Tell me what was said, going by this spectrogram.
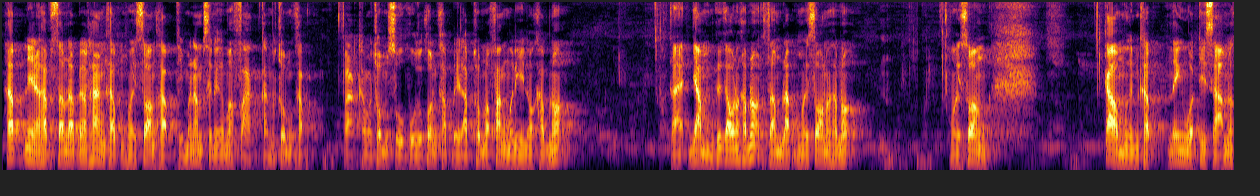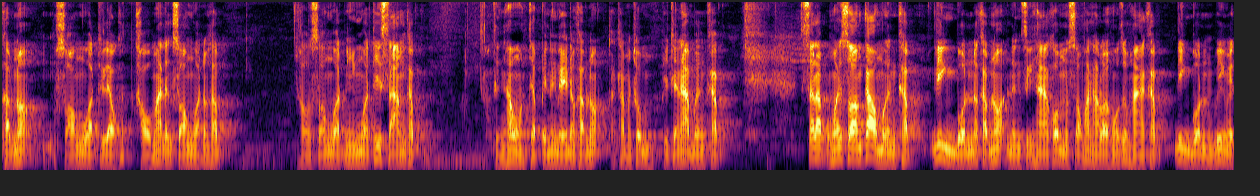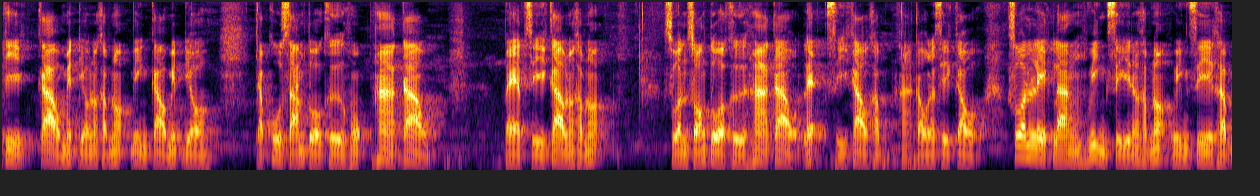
ครับนี่นะครับสำหรับแนวทางครับหวยซ่องครับที่มานำเสนอมาฝากท่านผู้ชมครับฝากท่านผู้ชมสู่ผู้ทุกคนครับได้รับชมรับฟังมื้อนี้เนาะครับเนาะกะย่ำคือเก่านะครับเนาะสำหรับหวยซ่องนะครับเนาะ หวยซ่องเก้าหมื่นครับ ในงวดที่สามนะครับเนาะสองงวดที่แล้วเข้ามาทั้งสองงวดนะครับ เข้าสองงวดนี้งวดที่สามครับ ถึงเฮาจะเป็นยังไงเนะครับเนาะก็ท่านผู้ชมพิจารณาเบิ่งครับสำหรับหวยซองเก้าหมื่นครับวิ่งบนนะครับเนาะหนึ่งสิงหาคมสองพันห้าร้อยหกสิบห้าครับวิ่งบนวิ่งไปที่เก้าเม็ดเดียวนะครับเนาะวิ่งเก้าเม็ดเดียว จับคู่สามตัวคือหกห้าเก้าแปดสี่เก้านะครับเนาะ ส่วนสองตัวคือห้าเก้าและสี่เก้าครับห้าเก้าและสี่เก้าส่วนเลขรางวิ่งสี่นะครับเนาะวิ่งสี่ครับ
